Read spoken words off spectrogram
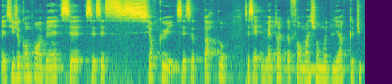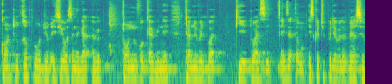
Et si je comprends bien, c'est ce circuit, c'est ce parcours, c'est cette méthode de formation modulaire que tu comptes reproduire ici au Sénégal avec ton nouveau cabinet, ta nouvelle boîte qui est Toacé. Exactement. Est-ce que tu peux développer sur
